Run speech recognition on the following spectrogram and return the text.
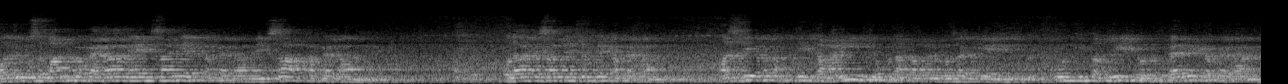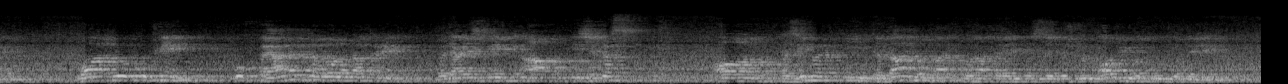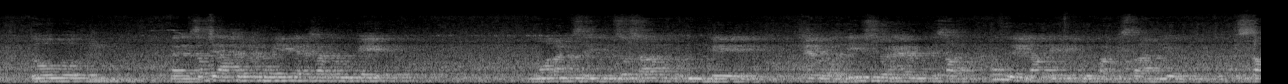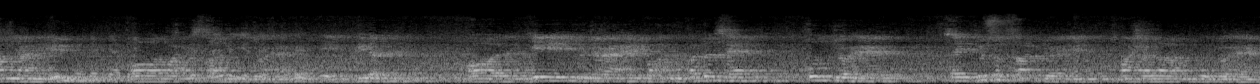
और जो मुसलमानों का पैगाम है, इंसानियत का पैगाम है, इंसाफ का पैगाम है, खुदा के सामने झुकने का पैगाम है असली और अपनी कवानीन जो खुदा तला ने वजह किए हैं, उनकी तकलीफ़ और पैरवी का पैगाम है। वो आप लोग उठें, वो क़्यादत का रोल अदा करें, बजाय इसके कि आप अपनी शिकस्त और हजीमत की जरदान अदा दुश्मन और भी मज़बूत होते हैं। तो सबसे आखिर में मैं ये कहना चाहता हूँ कि मौलाना सईद यूसुफ साहब, उनके हदीस जो है, उनके साथ पूरे इलाके के पूरे पाकिस्तान के इस्लामियान हिंद और पाकिस्तान जो है एक लीडर है। और ये जो जगह है बहुत मुकदस है। खुद जो है, सईद यूसुफ साहब जो है, माशाल्लाह उनको जो है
